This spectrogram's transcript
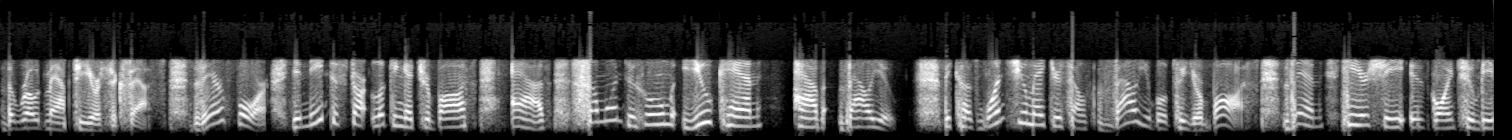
the roadmap to your success. Therefore, you need to start looking at your boss as someone to whom you can have value. Because once you make yourself valuable to your boss, then he or she is going to be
